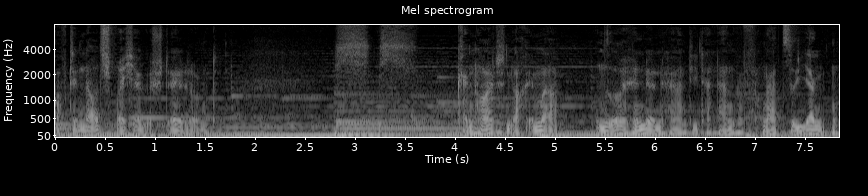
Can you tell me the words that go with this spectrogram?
auf den Lautsprecher gestellt und ich, ich kann heute noch immer unsere Hündin hören, die dann angefangen hat zu janken,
